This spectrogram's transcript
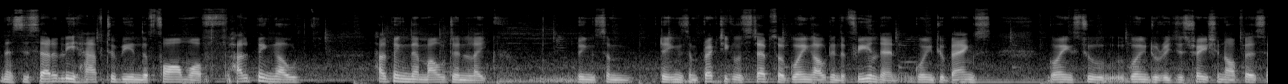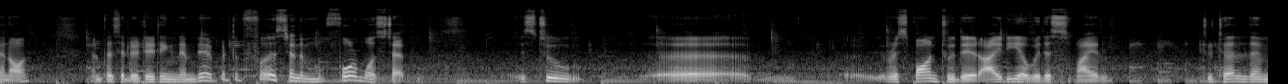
necessarily have to be in the form of helping out helping them out in like doing some taking some practical steps or going out in the field and going to banks going to going to registration office and all and facilitating them there. But the first and the foremost step is to respond to their idea with a smile, to tell them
